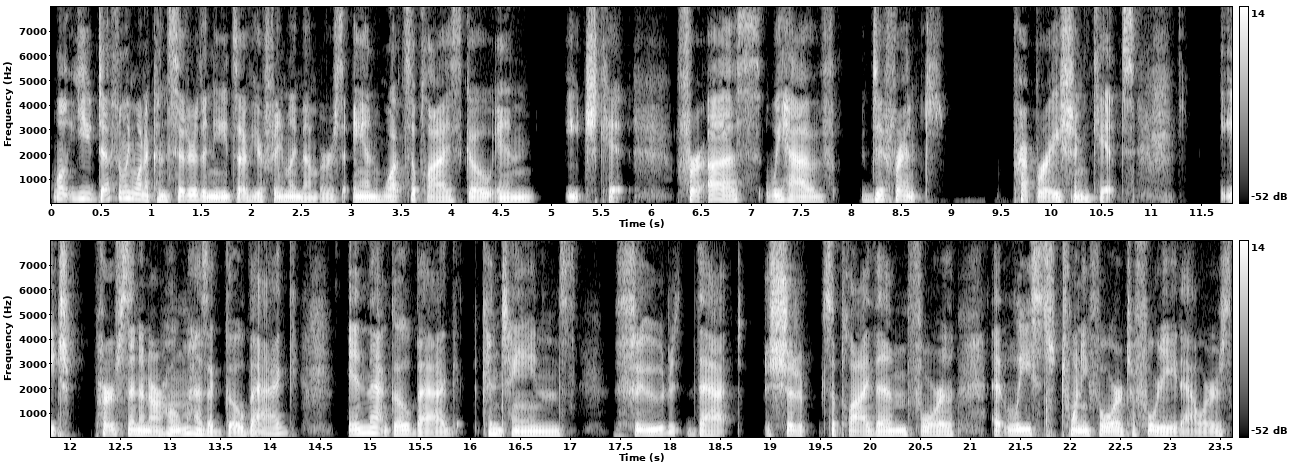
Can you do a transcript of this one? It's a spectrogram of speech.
Well, you definitely want to consider the needs of your family members and what supplies go in each kit. For us, we have different preparation kits. Each person in our home has a go bag. In that go bag contains food that should supply them for at least 24 to 48 hours.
